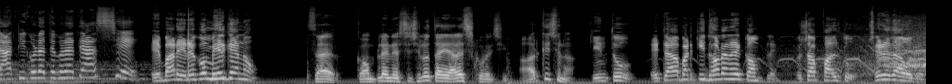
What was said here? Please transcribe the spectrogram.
লাঠি ঘোরাতে ঘোরাতে আসছে। এবার এরকম ভিড় কেন? স্যার কমপ্লেন এসেছিল তাই অ্যারেস্ট করেছি। আর কিছু না। কিন্তু এটা আবার কি ধরনের কমপ্লেন ওসব ফালতু ছেড়ে দাও ওদের।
